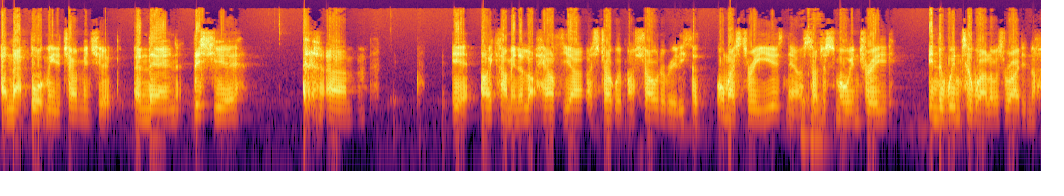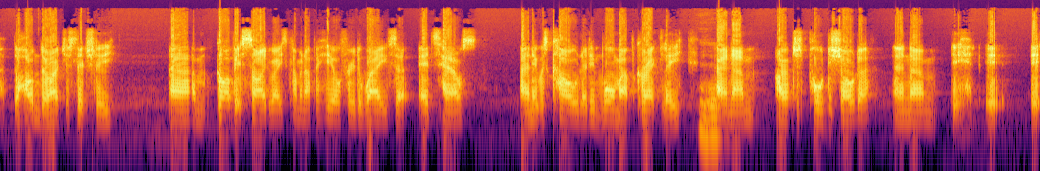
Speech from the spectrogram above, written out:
and that bought me the championship. And then this year, um, it, I come in a lot healthier. I struggled with my shoulder really for almost three years now. Okay. Such a small injury. In the winter, while I was riding the, the Honda, I just literally um, got a bit sideways coming up a hill through the waves at Ed's house, and it was cold. I didn't warm up correctly, mm-hmm. and um, I just pulled the shoulder, and um, it, it it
